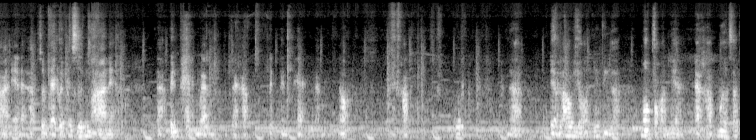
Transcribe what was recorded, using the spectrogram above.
มาเนี่ยนะครับ ส่วนใหญ่ก็จะซื้อมาเนี่ยนะเป็นแผงแบบนี้นะครับ เป็นเป็นแผงแบบนี้เนาะนะครับนะเดี๋ยวเล่าย้อนนิดนึงครับ เมื่อก่อนเนี่ยนะครับเมื่อสัก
